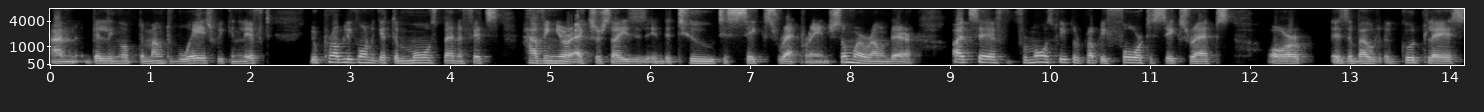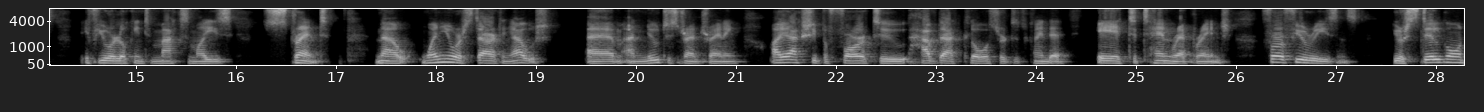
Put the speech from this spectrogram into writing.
and building up the amount of weight we can lift, you're probably going to get the most benefits having your exercises in the two to six rep range, somewhere around there. I'd say for most people, probably four to six reps or is about a good place if you are looking to maximize strength. Now, when you are starting out um, and new to strength training, I actually prefer to have that closer to kind of eight to 10 rep range for a few reasons. You're still going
